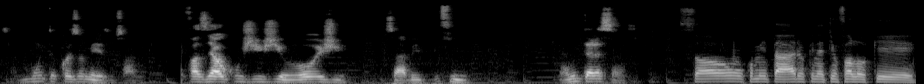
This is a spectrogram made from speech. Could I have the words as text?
Sabe? Muita coisa mesmo, sabe? Fazer algo com os dias de hoje, sabe? Enfim, é muito interessante. Só um comentário que o Netinho falou que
